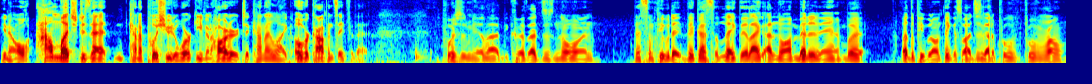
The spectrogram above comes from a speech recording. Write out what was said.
you know how much does that kind of push you to work even harder to kind of like overcompensate for that? It pushes me a lot because I just knowing that some people that, that got selected, like I know I'm better than, but other people don't think it, so I just got to prove prove them wrong.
